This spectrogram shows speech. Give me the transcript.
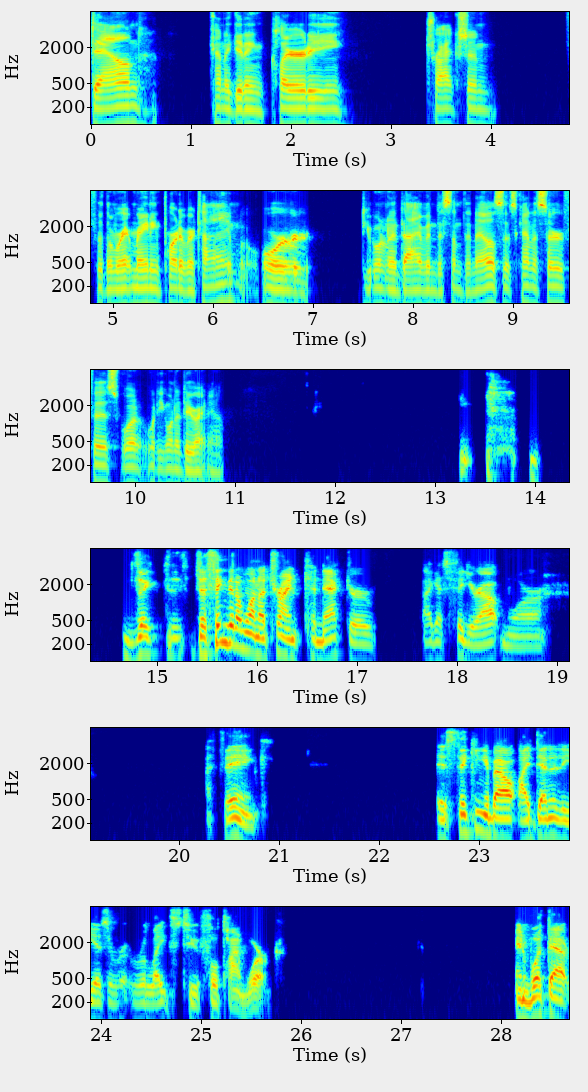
down, kind of getting clarity, traction for the remaining part of our time, or do you want to dive into something else that's kind of surface? What What do you want to do right now? The the thing that I want to try and connect or I guess, figure out more, I think, is thinking about identity as it relates to full time work and what that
